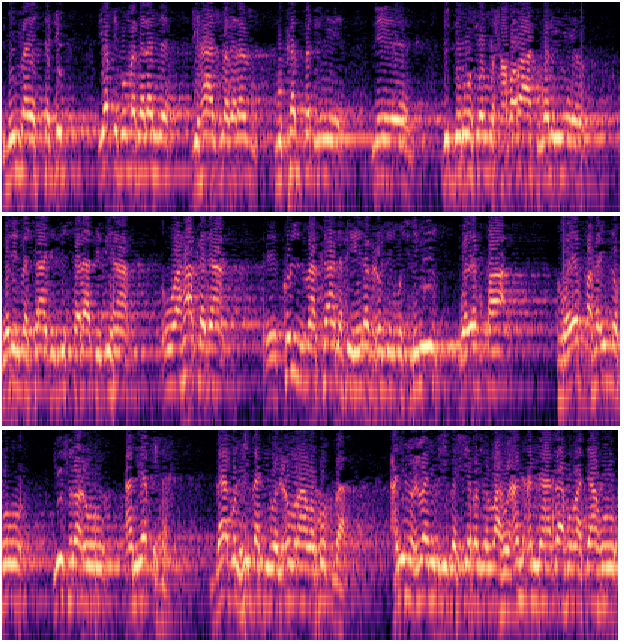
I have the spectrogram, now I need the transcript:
مما يستجب يقف مثلا جهاز مثلا مكبر للدروس والمحاضرات وللمساجد للصلاة بها وهكذا كل ما كان فيه نفع للمسلمين ويبقى ويبقى فإنه يشرع أن يقف. باب الهبة والعمرة والركبة. عن النعمان بن بشير رضي الله عنه أن أباه أتاه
